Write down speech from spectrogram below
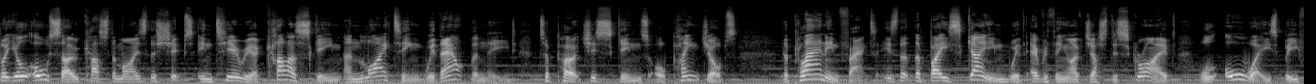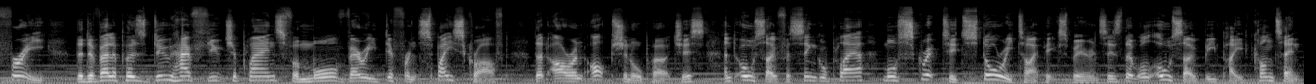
but you'll also customise the ships interior colour scheme and lighting without the need to purchase skins or paint jobs. The plan in fact is that the base game with everything I've just described will always be free. The developers do have future plans for more very different spacecraft that are an optional purchase and also for single player more scripted story type experiences that will also be paid content.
